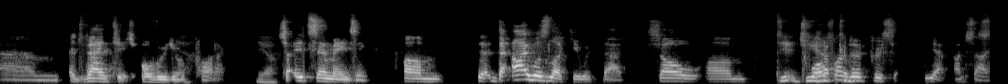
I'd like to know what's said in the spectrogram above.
um, advantage over your yeah. product. Yeah. So it's amazing. Um, th- th- I was lucky with that. So um, do, do you have com- percent? Yeah, I'm sorry.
